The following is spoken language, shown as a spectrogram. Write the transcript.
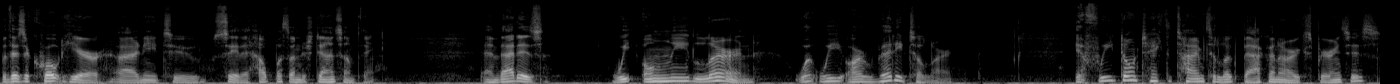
But there's a quote here I need to say to help us understand something. And that is we only learn what we are ready to learn. If we don't take the time to look back on our experiences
